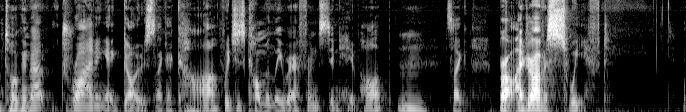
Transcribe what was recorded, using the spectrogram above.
I'm talking about driving a ghost, like a car, which is commonly referenced in hip hop. Mm. It's like, bro, I drive a Swift.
